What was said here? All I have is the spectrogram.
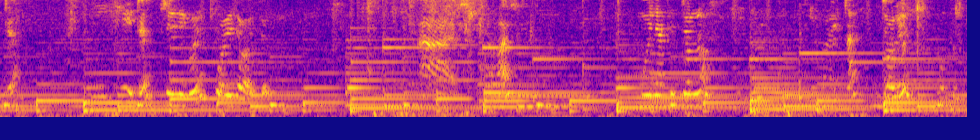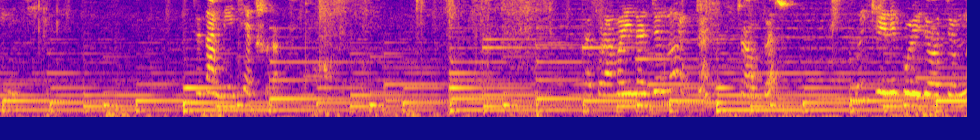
এটা নিয়েছি, এটা ট্রেনে করে পরে যাওয়ার জন্য। আর আমার মৈনাকের জন্য একটা জলের বোতল কিনেছি। এটা দাম নিয়েছে একশো টাকা। তারপর আমার এনার জন্য একটা ট্রাউজার ওই ট্রেনে করে যাওয়ার জন্য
